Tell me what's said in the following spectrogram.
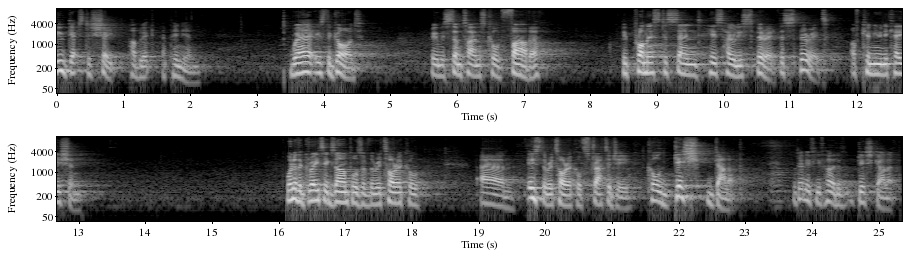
Who gets to shape public opinion? Where is the God whom is sometimes called Father, who promised to send his Holy Spirit, the Spirit of communication? One of the great examples of the rhetorical um, is the rhetorical strategy called Gish Gallop. I don't know if you've heard of Gish Gallop.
